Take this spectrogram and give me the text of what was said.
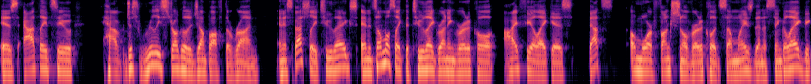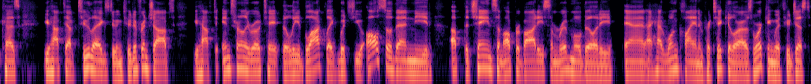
is athletes who have just really struggled to jump off the run and especially two legs. And it's almost like the two leg running vertical, I feel like is that's a more functional vertical in some ways than a single leg because you have to have two legs doing two different jobs. You have to internally rotate the lead block leg, which you also then need up the chain, some upper body, some rib mobility. And I had one client in particular I was working with who just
